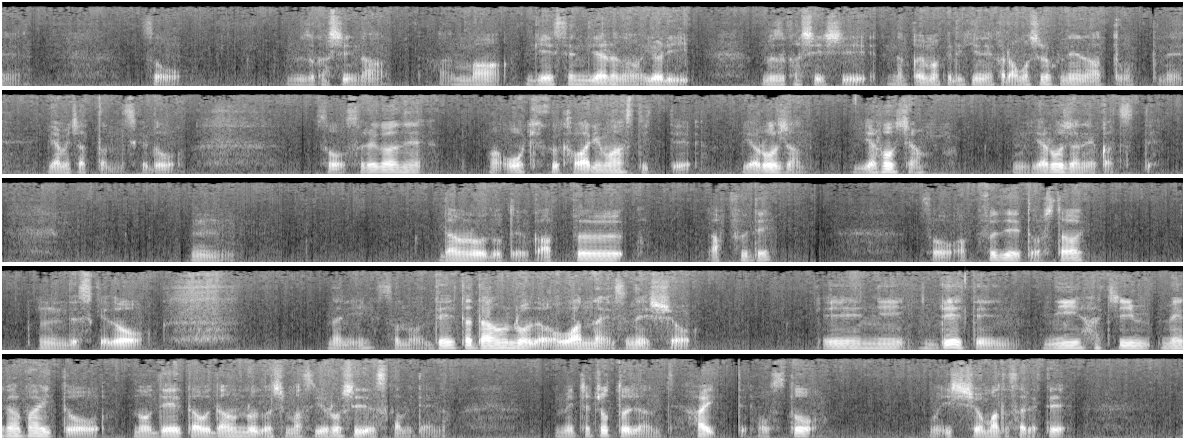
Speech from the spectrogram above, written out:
そう。難しいな。あんま、ゲーセンでやるのより難しいし、なんかうまくできねえから面白くねえなって思ってね、やめちゃったんですけど、そう、それがね、まあ、大きく変わりますって言って、やろうじゃん。やろうじゃん。うん、やろうじゃねえかっつって。うん。ダウンロードというか、アップ、アップでそう、アップデートしたわうんですけど、何？そのデータダウンロードが終わんないんですね、一生。永遠に 0.28MB のデータをダウンロードします。よろしいですか？みたいな。めっちゃちょっとじゃんって。はいって押すと、もう一生待たされて、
